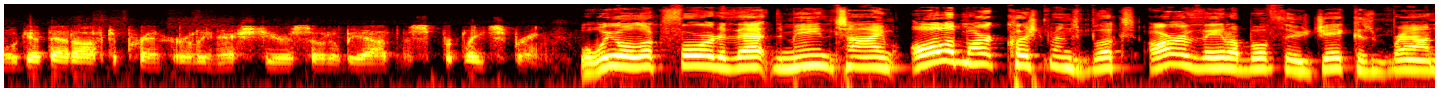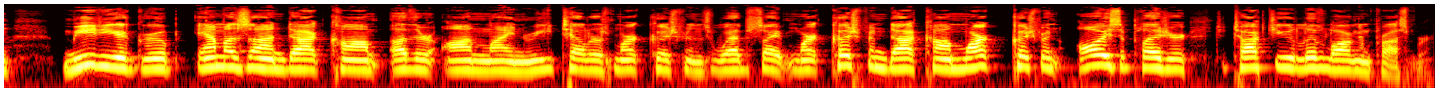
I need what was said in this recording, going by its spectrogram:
We'll get that off to print early next year, so it'll be out in the sp- late spring. Well, we will look forward to that. In the meantime, all of Marc Cushman's books are available through Jacobs Brown Media Group, Amazon.com, other online retailers, Marc Cushman's website, markcushman.com. Marc Cushman, always a pleasure to talk to you. Live long and prosper.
